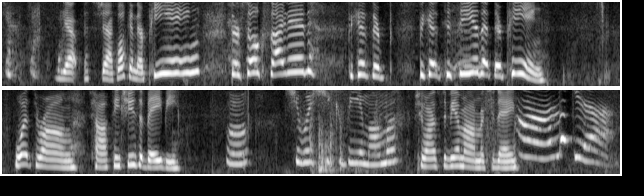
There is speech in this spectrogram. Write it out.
Jack, Jack, Jack. Yep, it's Jack. Look, and they're peeing. They're so excited because they're because to see you that they're peeing. What's wrong, Toffee? She's a baby. Aw. She wished she could be a mama. She wants to be a mama today. Aw, look at that.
